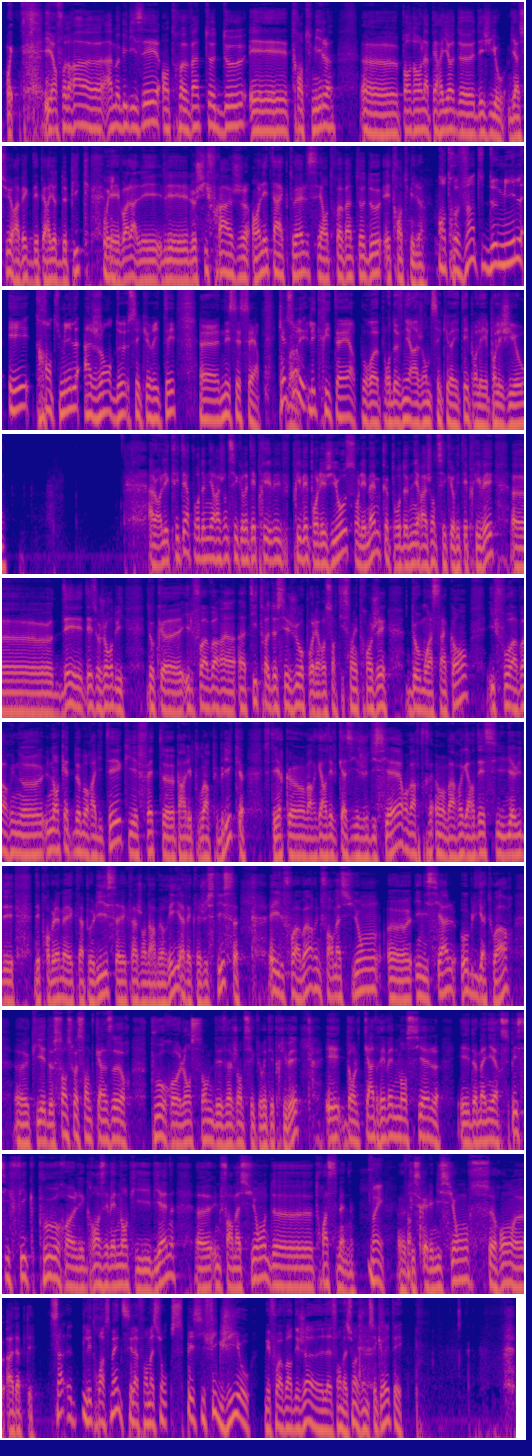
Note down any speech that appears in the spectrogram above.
Oui, il en faudra euh, à mobiliser entre 22 et 30 000 euh, pendant la période euh, des JO. Bien sûr, avec des périodes de pic. Oui. Et voilà, les, les- le chiffrage en l'état actuel, c'est entre 22 et 30 000. entre 22 000 et 30 000 agents de sécurité euh, nécessaires. Quels sont Voilà. les, les critères pour, euh, pour devenir agent de sécurité pour les, pour les JO Alors, les critères pour devenir agent de sécurité privé, privé pour les JO sont les mêmes que pour devenir agent de sécurité privé euh, dès, dès aujourd'hui. Donc, euh, il faut avoir un, un titre de séjour pour les ressortissants étrangers d'au moins 5 ans. Il faut avoir une, une enquête de moralité qui est faite euh, par les pouvoirs publics. C'est-à-dire qu'on va regarder le casier judiciaire, on va, on va regarder s'il y a eu des, des problèmes avec la police, avec la gendarmerie, avec la justice. Et il faut avoir une formation euh, initiale obligatoire euh, qui est de 175 heures pour euh, l'ensemble des agents de sécurité privée. Et dans le cadre événementiel et de manière spécifique pour euh, les grands événements qui viennent, euh, une formation de trois semaines, Oui. puisque les missions seront adaptées. Ça, les trois semaines, c'est la formation spécifique JO. Mais il faut avoir déjà la formation agent de sécurité.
